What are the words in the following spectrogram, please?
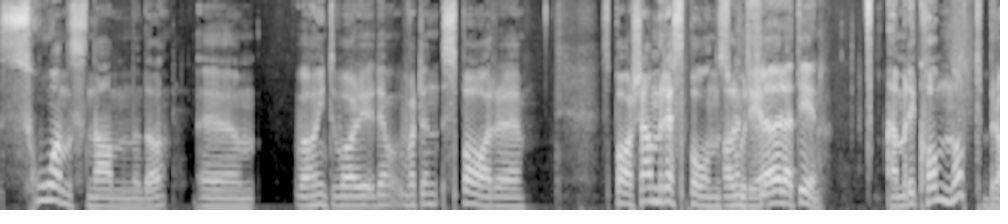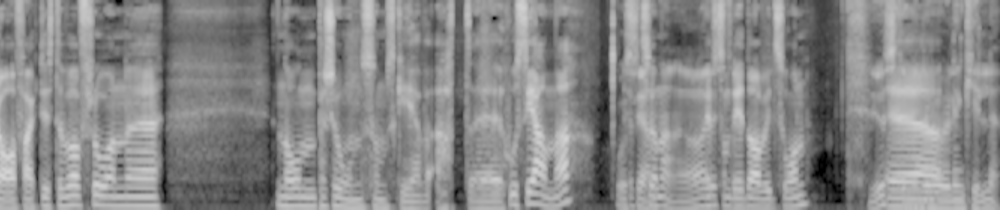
sons namn då. Vad har inte varit, det har varit en spar, eh, sparsam respons har det på inte det. flödat in? Ja, men det kom något bra faktiskt. Det var från någon person som skrev att eh, Hosianna, Hosianna, ja just eftersom det är Davids son. Just det, men det var Eh, väl en kille?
